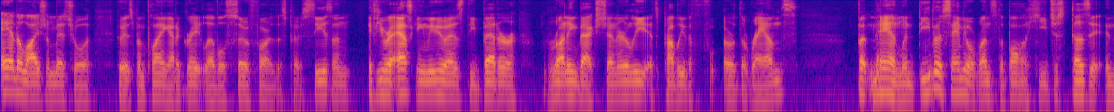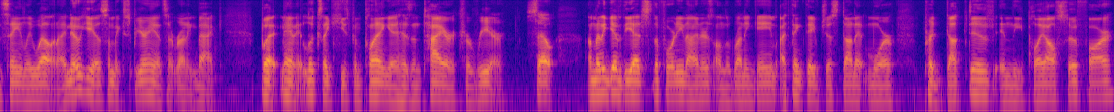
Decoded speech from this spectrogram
and Elijah Mitchell, who has been playing at a great level so far this postseason. If you were asking me who has the better running backs generally, it's probably the or the Rams. But man, when Deebo Samuel runs the ball, he just does it insanely well. And I know he has some experience at running back, but man, it looks like he's been playing it his entire career. So I'm going to give the edge to the 49ers on the running game. I think they've just done it more productive in the playoffs so far.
